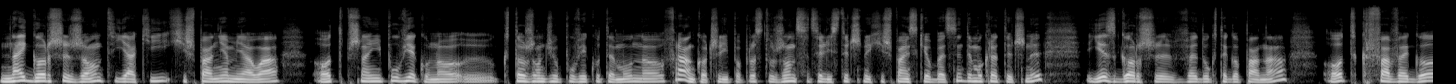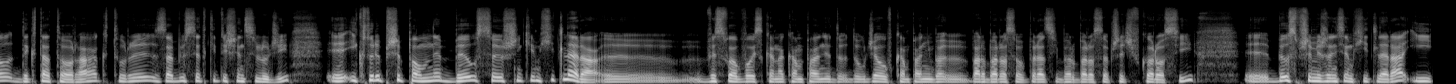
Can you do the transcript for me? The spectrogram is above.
najgorszy rząd, jaki Hiszpania miała od przynajmniej pół wieku. No, kto rządził pół wieku temu? No, Franco, czyli po prostu rząd socjalistyczny hiszpański obecny, demokratyczny, jest gorszy według tego pana od krwawego dyktatora, który zabił setki tysięcy ludzi y, i który, przypomnę, był sojusznikiem Hitlera. Y, wysłał wojska na kampanię, do, do udziału w kampanii Barbarossa, operacji Barbarossa przeciwko Rosji. Y, był sprzymierzeńcem Hitlera i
